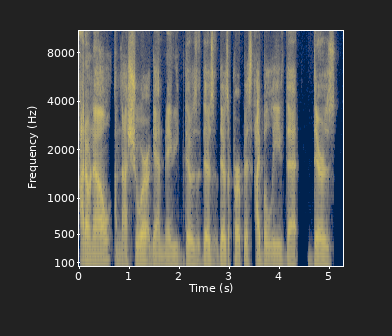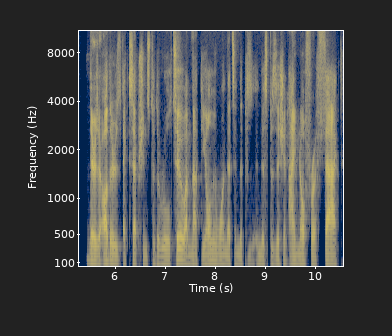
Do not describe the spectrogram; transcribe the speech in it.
I don't know. I'm not sure. Again, maybe there's there's there's a purpose. I believe that there's there's others exceptions to the rule too. I'm not the only one that's in the in this position. I know for a fact,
